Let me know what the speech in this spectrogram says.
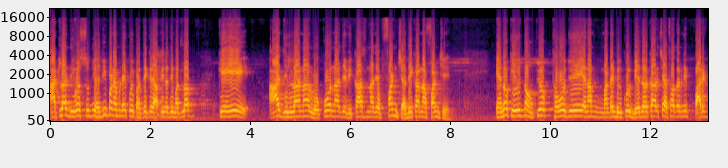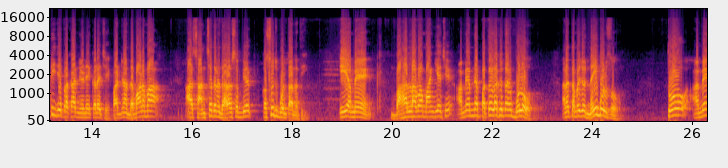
આટલા દિવસ સુધી હજી પણ એમણે કોઈ પ્રતિક્રિયા આપી નથી. મતલબ કે એ આ જિલ્લાના લોકોના જે વિકાસના જે ફંડ છે, અધિકારના ફંડ છે, એનો કેવી રીતના ઉપયોગ થવો જોઈએ એના માટે બિલકુલ બેદરકાર છે અથવા તો એમની પાર્ટી જે પ્રકાર નિર્ણય કરે છે. પાર્ટીના દબાણમાં આ સાંસદ અને ધારાસભ્ય કશું જ બોલતા નથી. એ અમે બહાર લાવવા માંગીએ છીએ. અમે એમને પત્ર લખ્યું, તમે બોલો. અને તમે જો નહીં બોલશો, તો અમે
